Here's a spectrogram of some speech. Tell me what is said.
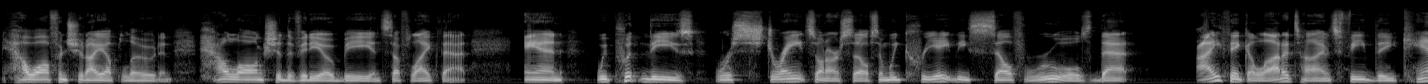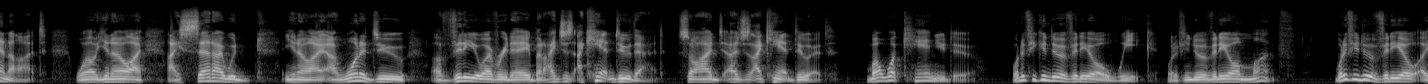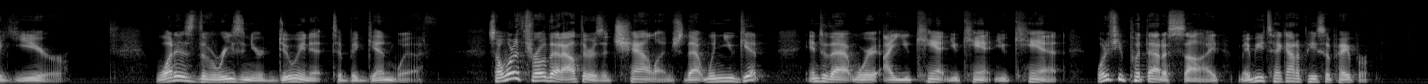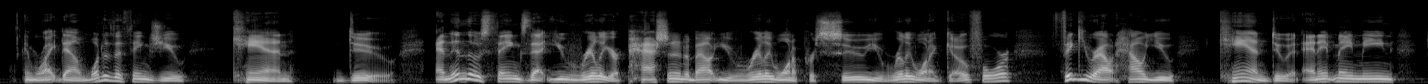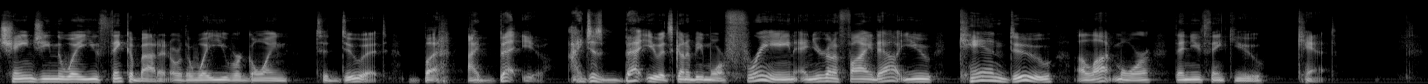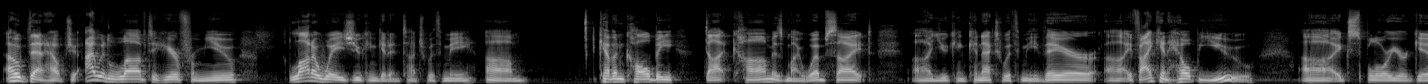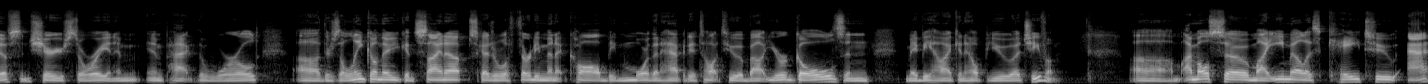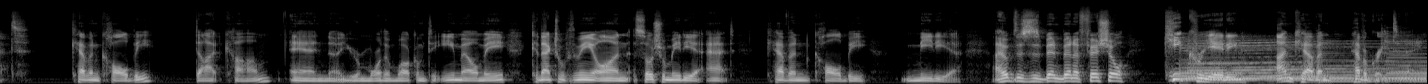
how often should I upload and how long should the video be and stuff like that. And we put these restraints on ourselves and we create these self rules that I think a lot of times feed the cannot. Well, you know, I, I said I would, you know, I, I want to do a video every day, but I just I can't do that. So I, I just I can't do it. Well, what can you do? What if you can do a video a week? What if you do a video a month? What if you do a video a year? What is the reason you're doing it to begin with? So I want to throw that out there as a challenge that when you get into that where I, you can't, you can't, you can't, what if you put that aside? Maybe you take out a piece of paper and write down what are the things you can do. And then those things that you really are passionate about, you really want to pursue, you really want to go for, figure out how you can do it. And it may mean changing the way you think about it or the way you were going to do it. But I bet you I just bet you it's going to be more freeing and you're going to find out you can do a lot more than you think you can't. I hope that helped you. I would love to hear from you. A lot of ways you can get in touch with me. Um, KevinColby.com is my website. Uh, you can connect with me there. Uh, if I can help you, uh, explore your gifts and share your story and Im- impact the world. Uh, there's a link on there. You can sign up, schedule a 30 minute call. Be more than happy to talk to you about your goals and maybe how I can help you achieve them. Um, I'm also, my email is k2 at kevincolby.com, and uh, you're more than welcome to email me. Connect with me on social media at Kevin Colby Media. I hope this has been beneficial. Keep creating. I'm Kevin. Have a great day.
